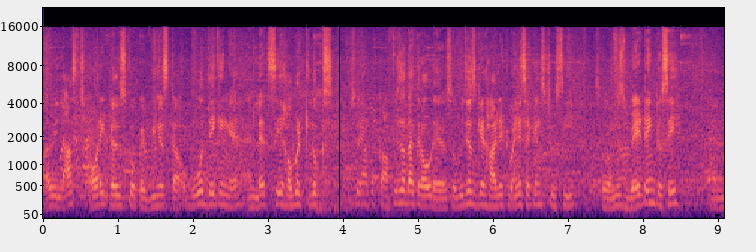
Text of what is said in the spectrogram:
अभी लास्ट और एक टेलीस्कोप है वीनस का वो देखेंगे and let's see how it looks so यहाँ पे काफ़ी ज़्यादा क्राउड है so we just get hardly twenty seconds to see so I am just waiting to see and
